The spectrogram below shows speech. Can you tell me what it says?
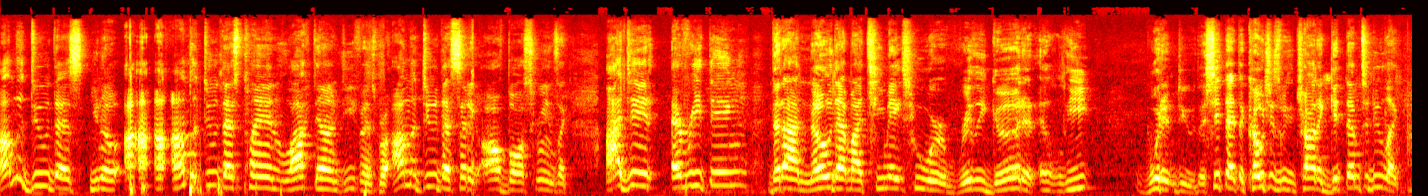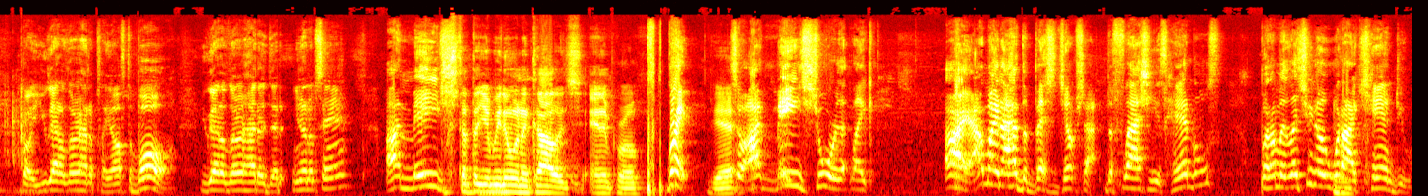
I'm the dude that's, you know, I, I, I'm the dude that's playing lockdown defense, bro. I'm the dude that's setting off-ball screens. Like I did everything that I know that my teammates who were really good and elite wouldn't do. The shit that the coaches were trying to get them to do, like, bro, you got to learn how to play off the ball. You got to learn how to, you know what I'm saying? I made stuff that you'll be doing in college and in pro right. Yeah. So I made sure that, like, all right, I might not have the best jump shot, the flashiest handles, but I'm gonna let you know what mm-hmm. I can do.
